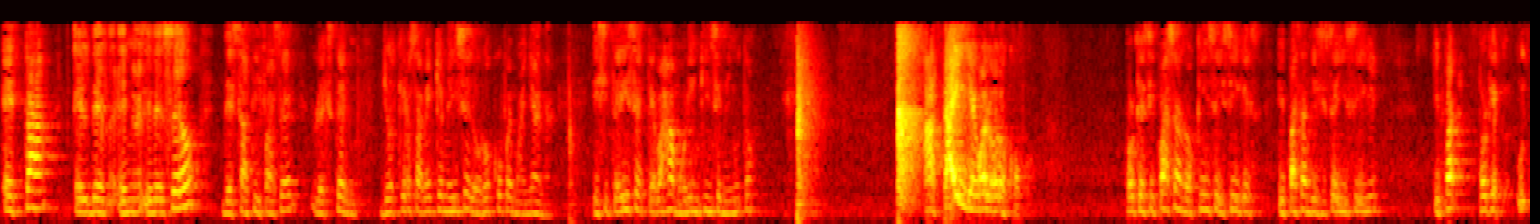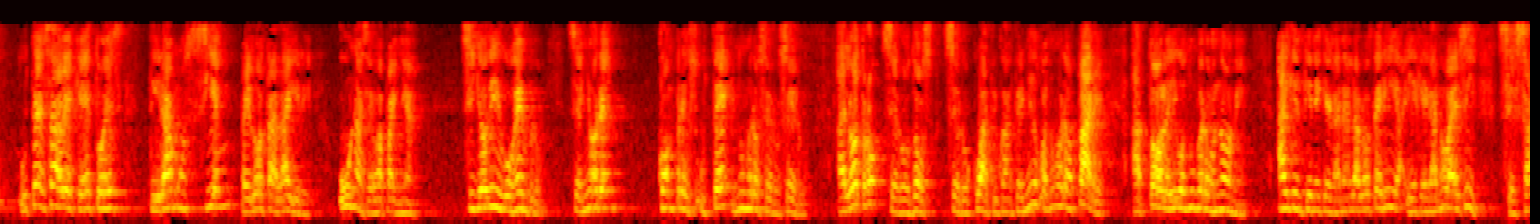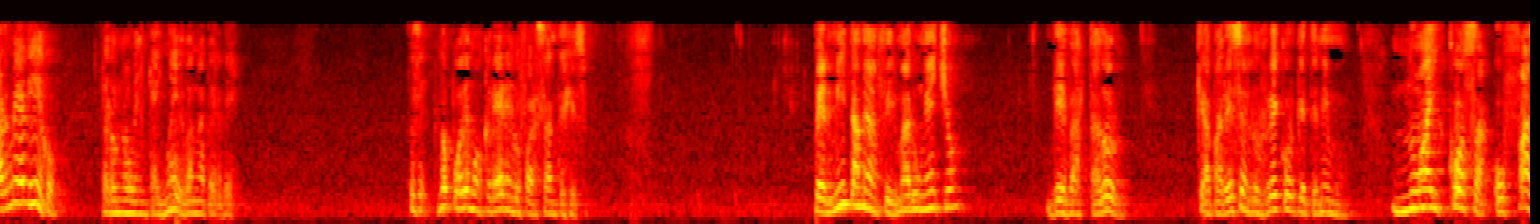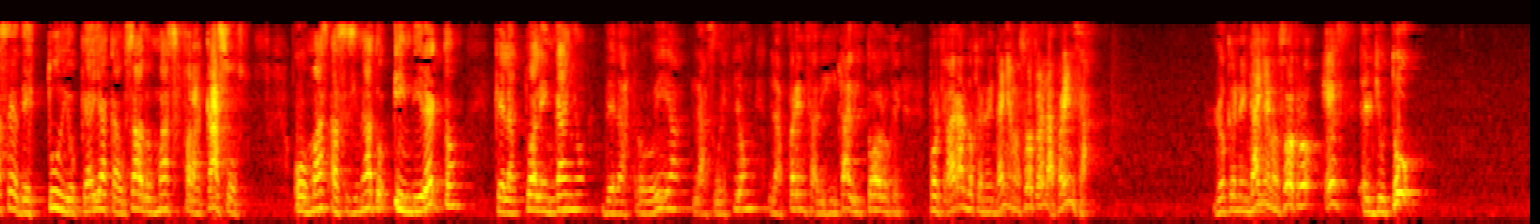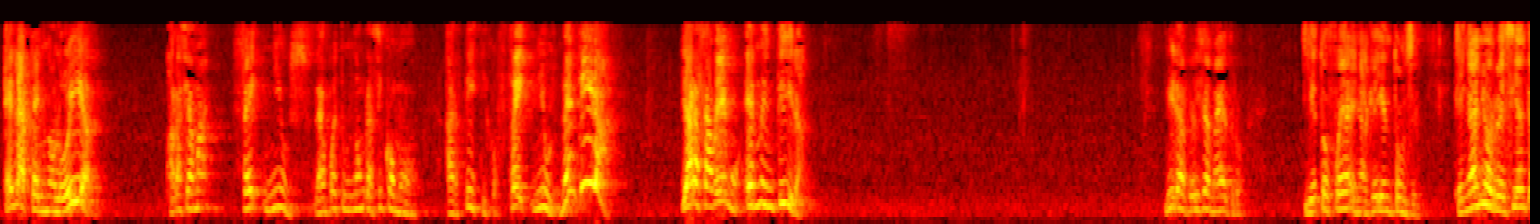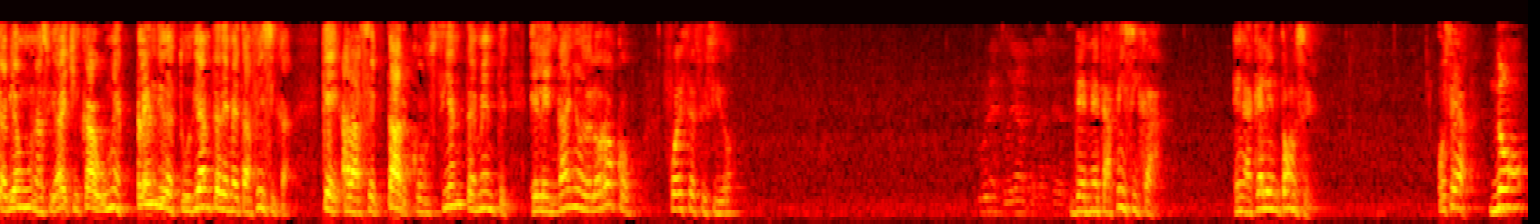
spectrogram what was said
Está el, en el deseo de satisfacer lo externo. Yo quiero saber qué me dice el horóscopo de mañana. Y si te dice te vas a morir en 15 minutos, hasta ahí llegó el horóscopo. Porque si pasan los 15 y sigues, y pasan 16 y sigue, y porque usted sabe que esto es, tiramos 100 pelotas al aire, una se va a apañar. Si yo digo, ejemplo, señores, compre usted número 00, al otro 02, 04, y cuando termino con números pares, a todos le digo números nones. Alguien tiene que ganar la lotería y el que ganó va a decir, César me dijo, pero 99 van a perder. Entonces, no podemos creer en los farsantes Jesús. Permítame afirmar un hecho devastador que aparece en los récords que tenemos. No hay cosa o fase de estudio que haya causado más fracasos o más asesinatos indirectos que el actual engaño de la astrología, la sugestión, la prensa digital y todo lo que... Porque ahora lo que nos engaña a nosotros es la prensa. Lo que nos engaña a nosotros es el YouTube, es la tecnología. Ahora se llama fake news. Le han puesto un nombre así como artístico, fake news. Mentira. Y ahora sabemos, es mentira. Mira dice el maestro, y esto fue en aquel entonces. En años recientes había en la ciudad de Chicago un espléndido estudiante de metafísica que al aceptar conscientemente el engaño del horóscopo fue y se suicidó. De metafísica en aquel entonces. O sea, no,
